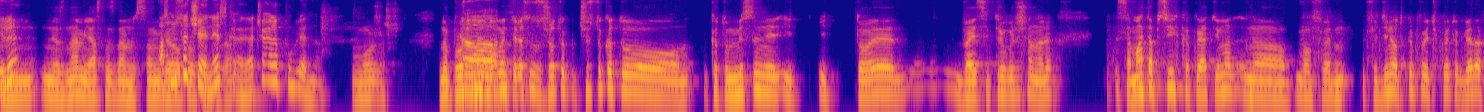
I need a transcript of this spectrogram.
или? М, Не знам, аз не знам, не съм Аз мисля, че е днеска. Я чакай да погледна. Може. Но просто ми е А. много интересно, защото чисто като, като мислене и, и той е 23 годишен, нали? Самата психика, която има на, в, ед- в един от клиповете, които гледах,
